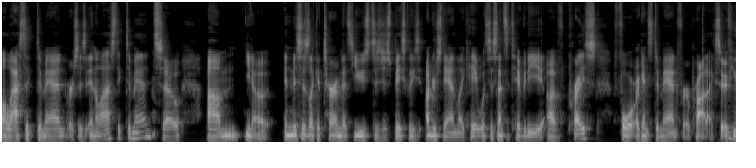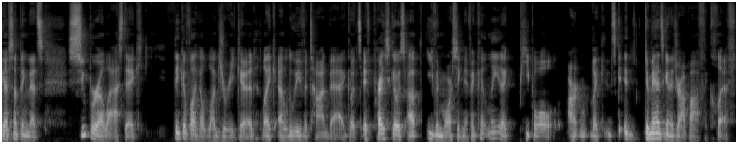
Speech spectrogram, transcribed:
elastic demand versus inelastic demand. So um, you know, and this is like a term that's used to just basically understand like, hey, what's the sensitivity of price for against demand for a product? So if you have something that's super elastic, think of like a luxury good, like a Louis Vuitton bag. But if price goes up even more significantly, like people aren't like it's, it, demand's going to drop off the cliff.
